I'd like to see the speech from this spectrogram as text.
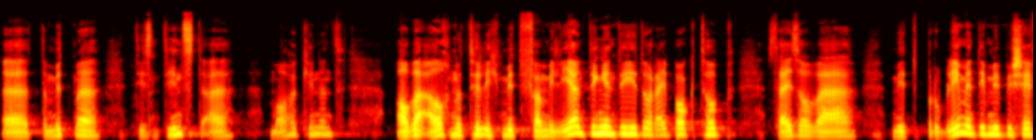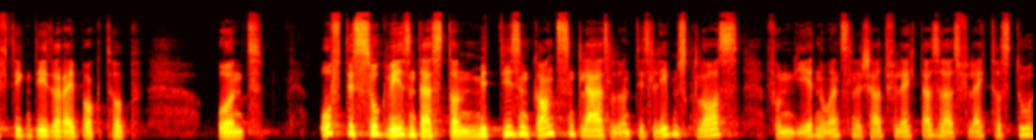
damit wir diesen Dienst auch machen können. Aber auch natürlich mit familiären Dingen, die ich da reingepackt habe, sei es aber auch mit Problemen, die mich beschäftigen, die ich da reingepackt habe. Und Oft ist es so gewesen, dass dann mit diesem ganzen Glasel und das Lebensglas von jedem Einzelnen schaut vielleicht auch so aus. Vielleicht hast du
